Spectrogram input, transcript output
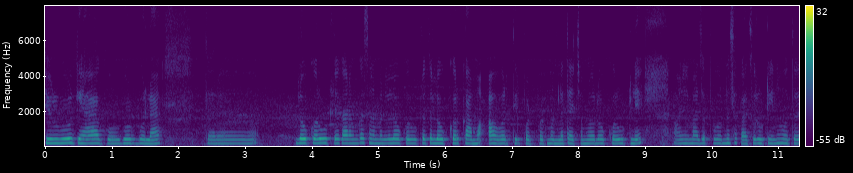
तिळगुळ घ्या गोड गोड बोला. तर लवकर उठले. कारण कसं ना म्हणलं लवकर उठलं तर लवकर कामं आवरतील पटपट म्हणलं. त्याच्यामुळे लवकर उठले. आणि माझं पूर्ण सकाळचं रुटीन होतं.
